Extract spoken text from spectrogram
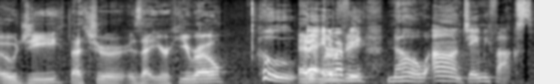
OG? That's your is that your hero? Who? Eddie Uh, Murphy? No, uh, Jamie Foxx.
